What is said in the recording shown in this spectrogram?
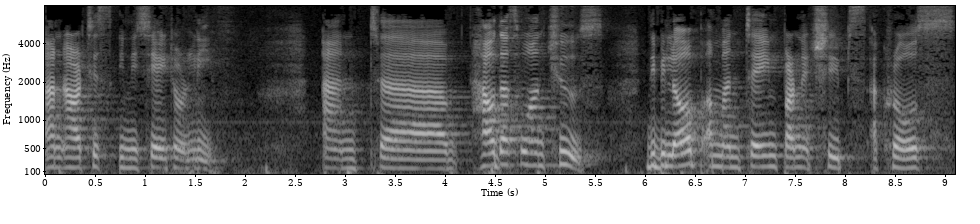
an artist initiator live? And uh, how does one choose? Develop and maintain partnerships across,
